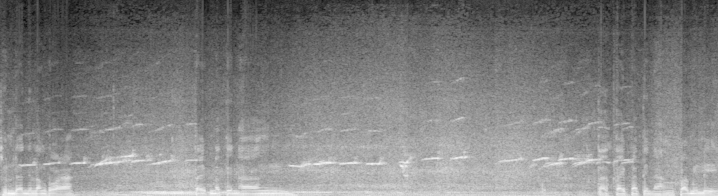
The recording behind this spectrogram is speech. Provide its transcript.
sundan nyo lang to ha? Type natin ang type natin ang family.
